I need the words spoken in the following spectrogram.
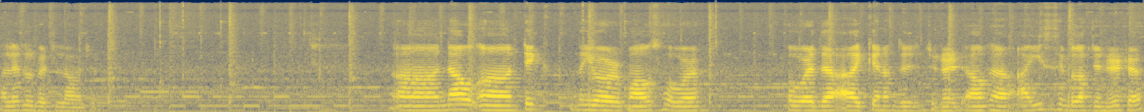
a little bit larger. Uh, now uh, take your mouse over over the icon of the generator uh, IEC symbol of generator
